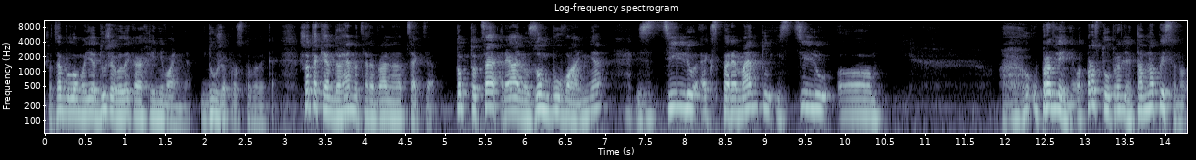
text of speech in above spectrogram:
що це було моє дуже велике охренівання. Дуже просто велике. Що таке ендогенно-церебральна абсекція? Тобто це реально зомбування з ціллю експерименту і з ціллю. Е... Управління, от просто управління. Там написано,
